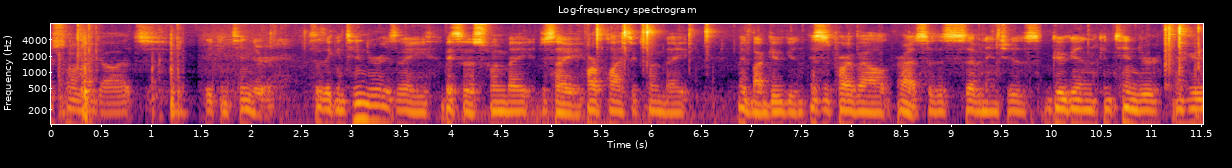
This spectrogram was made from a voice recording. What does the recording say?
First one I got, the Contender. So the Contender is a basically a swim bait, just a hard plastic swim bait made by Googan. This is probably about, alright, so this is 7 inches. Googan Contender right here.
